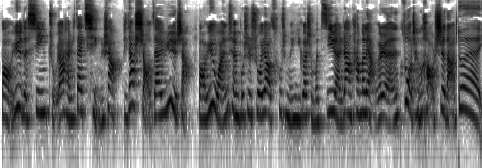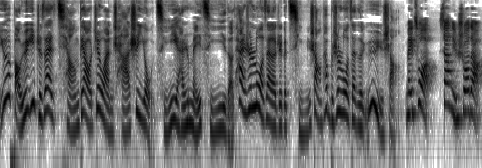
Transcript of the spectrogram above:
宝玉的心主要还是在情上，比较少在欲上。宝玉完全不是说要促成一个什么机缘，让他们两个人做成好事的。对，因为宝玉一直在强调这碗茶是有情义还是没情义的，他还是落在了这个情上，他不是落在了欲上。没错，像你说的。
